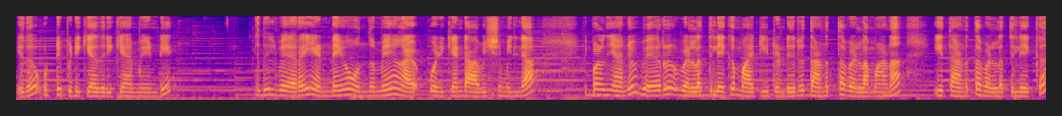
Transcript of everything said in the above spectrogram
ഇത് ഒട്ടിപ്പിടിക്കാതിരിക്കാൻ വേണ്ടി. ഇതിൽ വേറെ എണ്ണയോ ഒന്നുമേ ഒഴിക്കേണ്ട ആവശ്യമില്ല. ഇപ്പോൾ ഞാൻ വേറെ വെള്ളത്തിലേക്ക് മാറ്റിയിട്ടുണ്ട്. ഇതൊരു തണുത്ത വെള്ളമാണ്. ഈ തണുത്ത വെള്ളത്തിലേക്ക്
